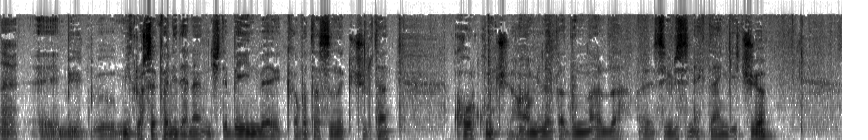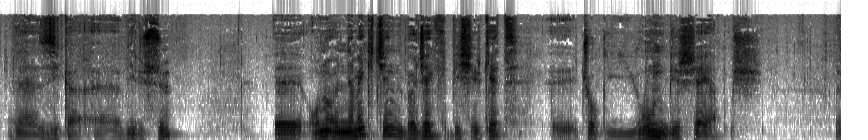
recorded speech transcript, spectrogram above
Evet. E, büyük mikrosefali denen işte beyin ve kafatasını küçülten korkunç hamile kadınlarda e, sivrisinekten geçiyor. E, Zika e, virüsü e, onu önlemek için böcek bir şirket e, çok yoğun bir şey yapmış. E,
